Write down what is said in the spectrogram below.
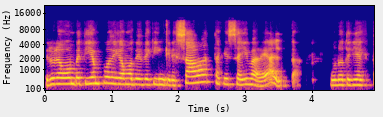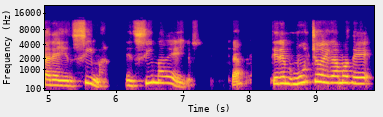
Era una bomba de tiempo, digamos, desde que ingresaba hasta que se iba de alta. Uno tenía que estar ahí encima, encima de ellos, ¿ya? Mucho, digamos, de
